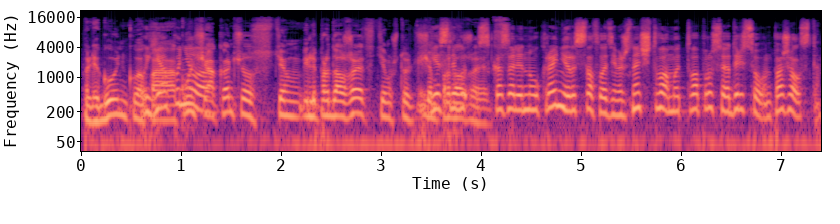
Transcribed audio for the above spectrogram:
полегоньку, а Я поняла. оканчивалось тем, или продолжается тем, что чем Если продолжается. вы сказали на Украине, Ростислав Владимирович, значит, вам этот вопрос и адресован. Пожалуйста.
